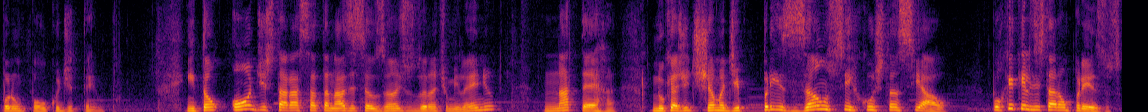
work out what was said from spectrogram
por um pouco de tempo. Então, onde estará Satanás e seus anjos durante o milênio? na terra, no que a gente chama de prisão circunstancial. Por que, que eles estarão presos?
